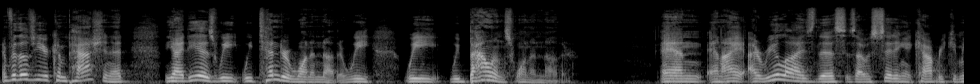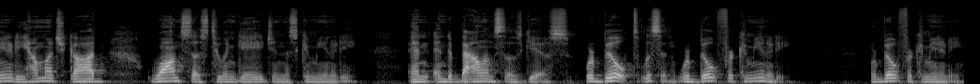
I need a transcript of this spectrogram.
And for those of you who are compassionate, the idea is we, we tender one another. We, we, we balance one another. And, and I, I realized this as I was sitting at Calvary Community, how much God wants us to engage in this community and, and to balance those gifts. We're built, listen, we're built for community. We're built for community.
